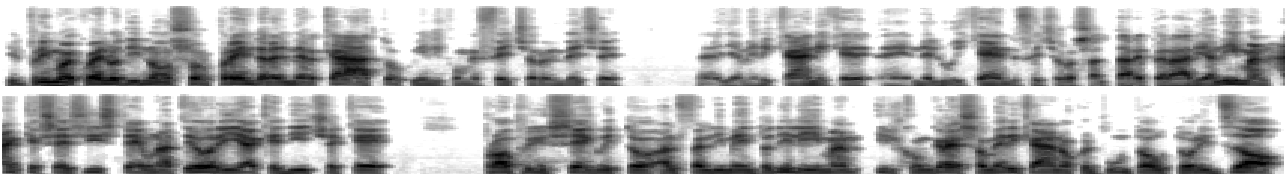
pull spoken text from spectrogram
Il primo è quello di non sorprendere il mercato, quindi come fecero invece eh, gli americani che eh, nel weekend fecero saltare per aria Lehman, anche se esiste una teoria che dice che proprio in seguito al fallimento di Lehman, il congresso americano a quel punto autorizzò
